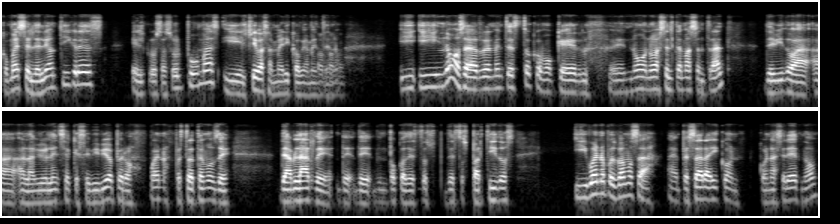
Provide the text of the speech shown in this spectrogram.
como es el de León Tigres, el Cruz Azul Pumas y el Chivas América, obviamente, ¿no? Y, y no, o sea, realmente esto como que el- eh, no, no es el tema central debido a, a- a la violencia que se vivió, pero bueno, pues tratemos de, de hablar de, de- de- de un poco de estos, de estos partidos. Y bueno, pues vamos a, a empezar ahí con, con Aceret, ¿no?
